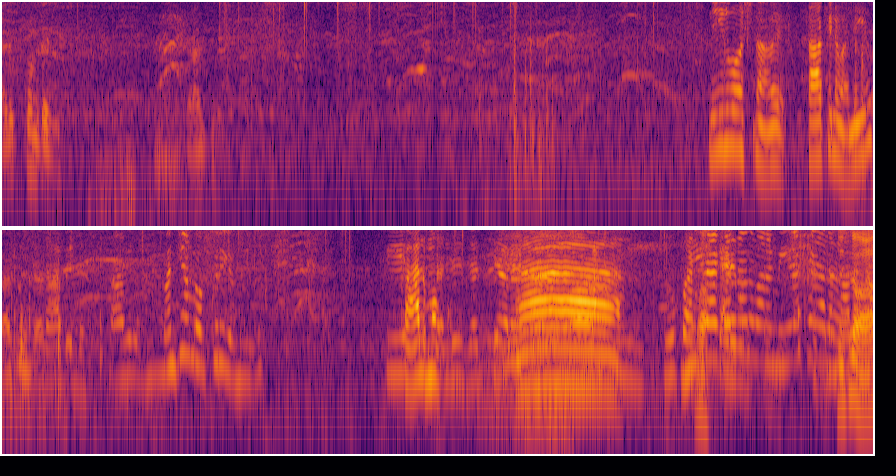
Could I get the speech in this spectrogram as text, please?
అడుక్కుంటుంది శాంతి. నీళ్ళు పోసినావే? తాపినవా నీళ్ళు? మంచిగా మొక్కురిగా మీరు. కాలు మొక్కు చూసినావా?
